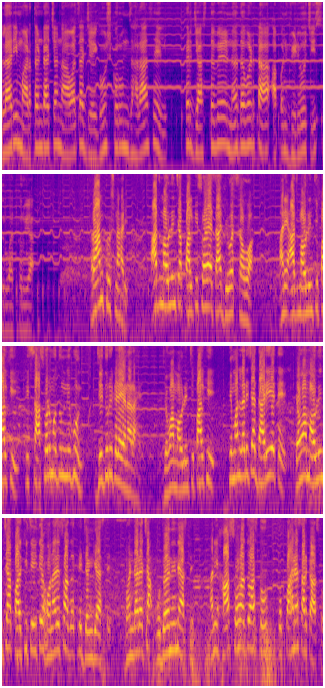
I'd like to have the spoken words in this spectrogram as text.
मल्हारी मार्तंडाच्या नावाचा जयघोष करून झाला असेल तर जास्त वेळ न दवडता आपण व्हिडिओची सुरुवात करूया. रामकृष्ण हरी आज माऊलींच्या पालखी सोहळ्याचा दिवस सहावा आणि आज माऊलींची पालखी ही सासवड मधून निघून जेजुरीकडे येणार आहे. जेव्हा माऊलींची पालखी ही मल्हारीच्या दारी येते तेव्हा माऊलींच्या पालखीचे इथे होणारे स्वागत हे जंगी असते भंडाऱ्याच्या उधळणीने असते आणि हा सोहळा जो असतो तो पाहण्यासारखा असतो.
